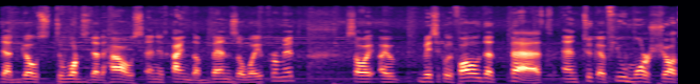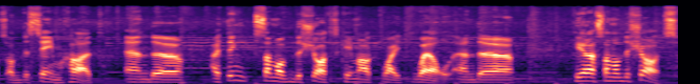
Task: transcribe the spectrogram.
that goes towards that house and it kind of bends away from it. So I, I, basically followed that path and took a few more shots of the same hut. And uh, I think some of the shots came out quite well. And uh, here are some of the shots.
